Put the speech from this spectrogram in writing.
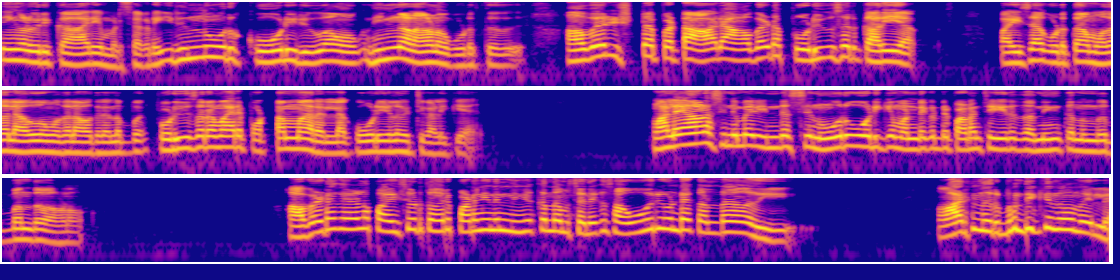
നിങ്ങൾ ഒരു കാര്യം മനസ്സിലാക്കണം. ഇരുന്നൂറ് കോടി രൂപ നിങ്ങളാണോ കൊടുത്തത്? അവരിഷ്ടപ്പെട്ട ആ അവരുടെ പ്രൊഡ്യൂസർക്ക് അറിയാം പൈസ കൊടുത്താൽ മുതലാവുമോ മുതലാവത്തില്ല പ്രൊഡ്യൂസർമാരെ പൊട്ടന്മാരല്ല കോടികൾ വെച്ച് കളിക്കാൻ. മലയാള സിനിമയിൽ ഇൻഡസ്ട്രി നൂറ് കോടിക്ക് മണ്ടക്കെട്ടി പടം ചെയ്യരുത് നിങ്ങൾക്ക് നിർബന്ധമാണോ? അവരുടെ കയ്യിലുള്ള പൈസ കൊടുത്ത് അവർ പടം ചെയ്യുന്നതിന് നിങ്ങൾക്ക് എന്താ നിങ്ങൾക്ക് സൗകര്യം ഉണ്ടെങ്കിൽ കണ്ടാൽ മതി. ആരും നിർബന്ധിക്കുന്നൊന്നുമില്ല.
